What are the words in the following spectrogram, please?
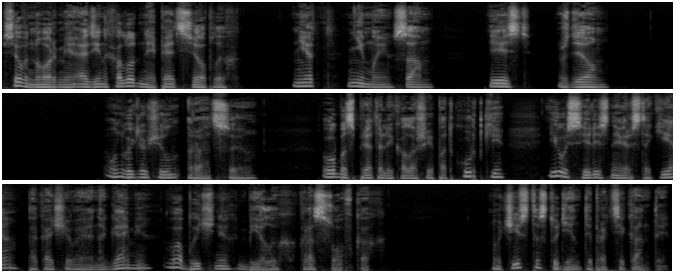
Все в норме, один холодный, пять теплых. Нет, не мы, сам. Есть, ждем. Он выключил рацию. Оба спрятали калаши под куртки и уселись на верстаке, покачивая ногами в обычных белых кроссовках. Ну, чисто студенты-практиканты.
